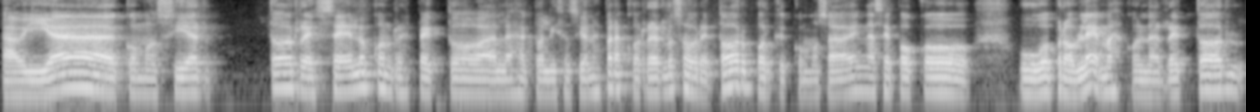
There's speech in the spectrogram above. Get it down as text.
había como cierto recelo con respecto a las actualizaciones para correrlo sobre Tor, porque como saben, hace poco hubo problemas con la red Tor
